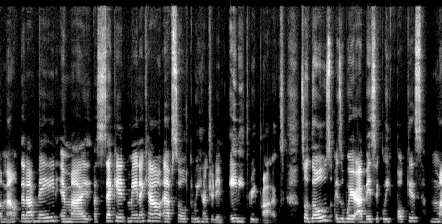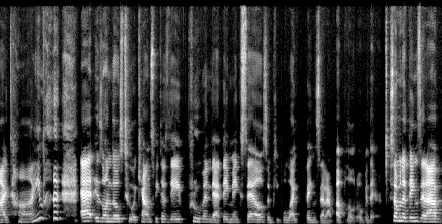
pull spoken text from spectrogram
amount that I've made. In my uh, second main account, I've sold 383 products. So those is where I basically focus my time at is on those two accounts because they've proven that they make sales and people like things that I upload over there. Some of the things that I've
